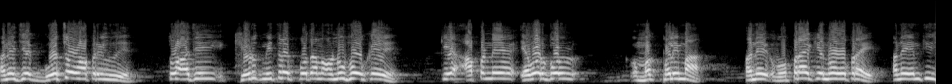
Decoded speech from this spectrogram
અને જે ગોચો વાપરેલું છે, તો આજે ખેડૂત મિત્ર જ પોતાનો અનુભવ કહે કે આપણને એવરગોલ મગફળીમાં અને વપરાય કે ન વપરાય અને એમથી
